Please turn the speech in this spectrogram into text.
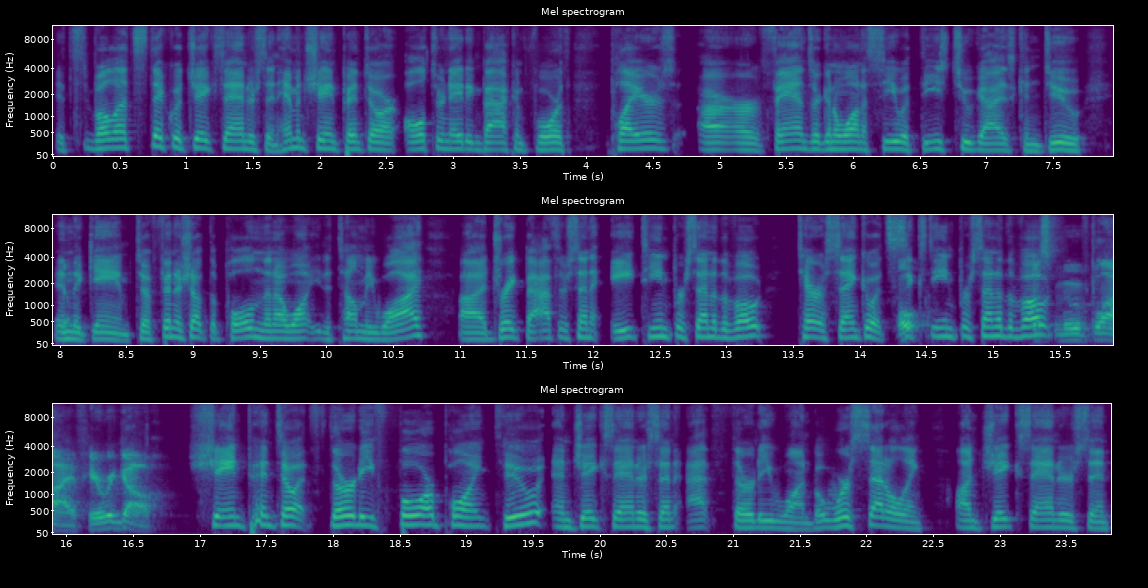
It's but let's stick with Jake Sanderson. Him and Shane Pinto are alternating back and forth. Players are or fans are going to want to see what these two guys can do in the game. To finish up the poll, and then I want you to tell me why. Uh, Drake Batherson at 18% of the vote, Tarasenko at Oh. 16% of the vote. Just moved live. Here we go. Shane Pinto at 34.2 and Jake Sanderson at 31. But we're settling on Jake Sanderson.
